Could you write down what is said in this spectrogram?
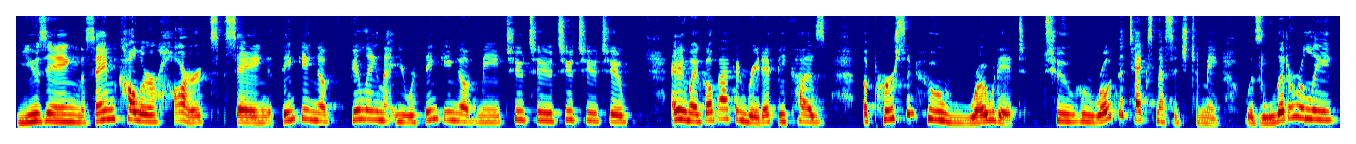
using the same color hearts saying thinking of feeling that you were thinking of me 22222 anyway go back and read it because the person who wrote it to who wrote the text message to me was literally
